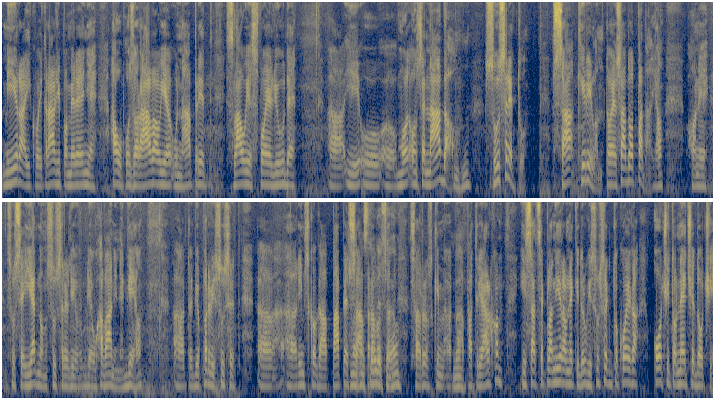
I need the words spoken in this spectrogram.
mira i koji traži pomirenje, a upozoravao je unaprijed, slao je svoje ljude i on se nadao mhm. susretu sa Kirilom. To je sad otpada, jel? Oni su se jednom susreli gdje u Havani negdje, jel? to je bio prvi susret rimskog pape sa, sa ruskim patrijarhom i sad se planirao neki drugi susret do kojega očito neće doći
